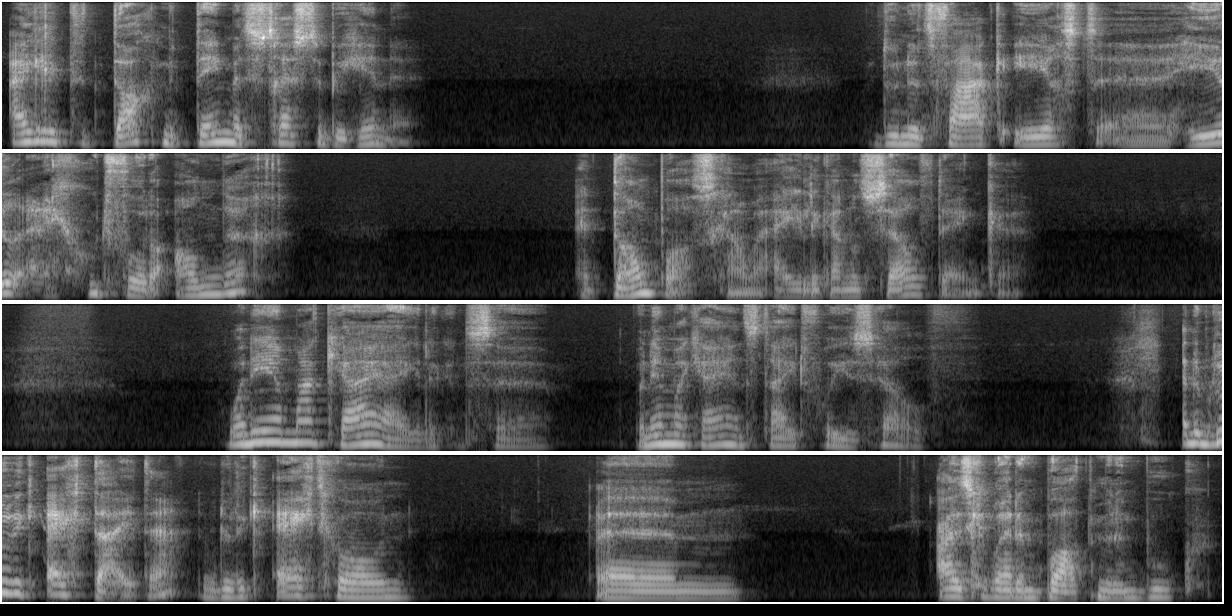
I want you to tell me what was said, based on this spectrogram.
eigenlijk de dag meteen met stress te beginnen. We doen het vaak eerst uh, heel erg goed voor de ander. En dan pas gaan we eigenlijk aan onszelf denken. Wanneer maak jij eigenlijk eens, uh, wanneer maak jij eens tijd voor jezelf? En dan bedoel ik echt tijd, hè? Dan bedoel ik echt gewoon um, uitgebreid een bad met een boek.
